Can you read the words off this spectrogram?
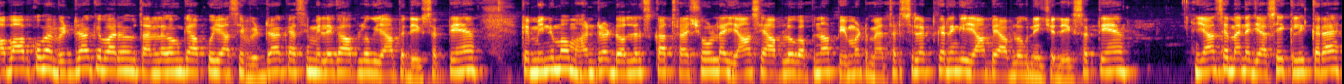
अब आपको मैं विड्रा के बारे में बताने लगा हूँ कि आपको यहाँ से विड्रा कैसे मिलेगा, आप लोग यहाँ पे देख सकते हैं कि मिनिमम हंड्रेड डॉलर्स का थ्रेश है, यहाँ से आप लोग अपना पेमेंट मेथड सिलेक्ट करेंगे, यहाँ पे आप लोग नीचे देख सकते हैं। यहाँ से मैंने जैसे ही क्लिक करा है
